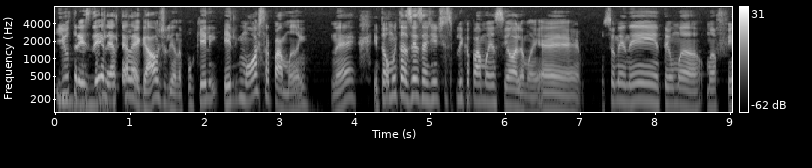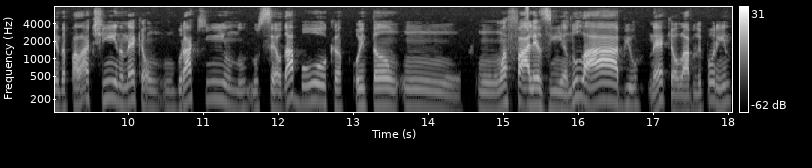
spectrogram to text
E o 3D ele é até legal, Juliana, porque ele, ele mostra para a mãe, né? Então muitas vezes a gente explica para a mãe assim, olha mãe, é, o seu neném tem uma, uma fenda palatina, né, que é um, um buraquinho no, no, céu da boca, ou então um, uma falhazinha no lábio, né, que é o lábio leporino,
